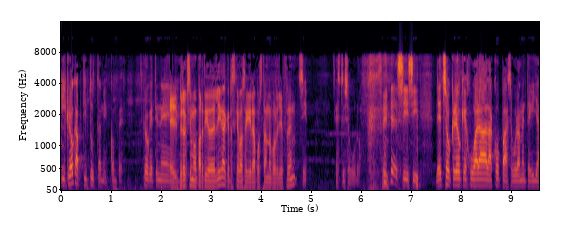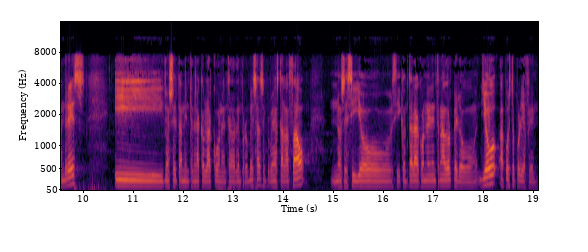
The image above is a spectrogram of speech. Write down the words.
y creo que aptitud también, compe. Creo que tiene... El próximo partido de liga, ¿crees que va a seguir apostando por Jeffren? Sí, estoy seguro. Sí. sí, sí. De hecho, creo que jugará la Copa seguramente Guille Andrés. Y no sé, también tendrá que hablar con el entrenador de promesas. El primero está lanzado. No sé si yo si contará con el entrenador, pero yo apuesto por Jeffren.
